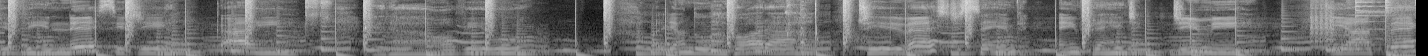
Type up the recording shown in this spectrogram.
te vi nesse dia cair. Era óbvio. Olhando agora, tiveste sempre em frente de mim e até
